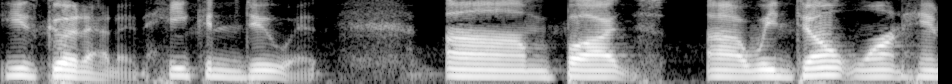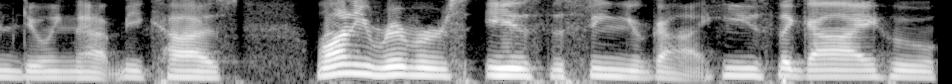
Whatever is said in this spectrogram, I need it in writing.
he's good at it. He can do it. Um, but uh, we don't want him doing that because Ronnie Rivers is the senior guy. He's the guy who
